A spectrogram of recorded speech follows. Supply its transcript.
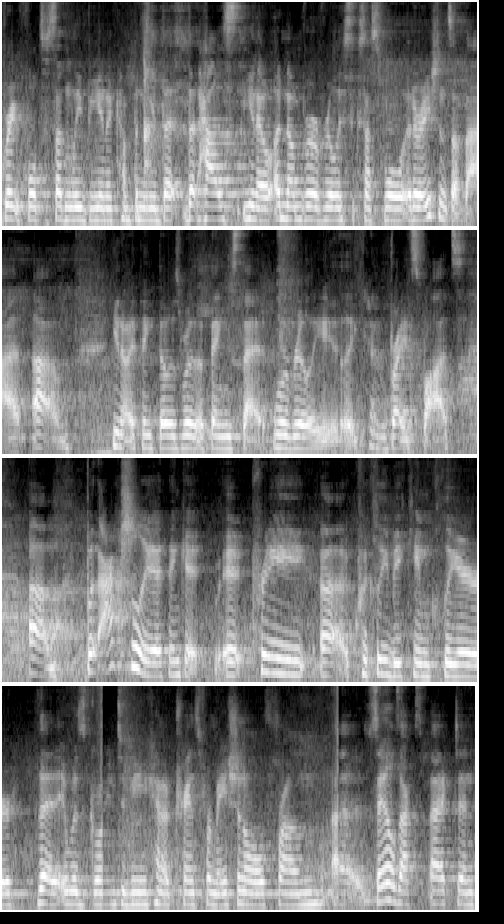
grateful to suddenly be in a company that, that has, you know, a number of really successful iterations of that. Um, you know, I think those were the things that were really like kind of bright spots. Um, but actually, I think it, it pretty uh, quickly became clear that it was going to be kind of transformational from a sales aspect. And,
